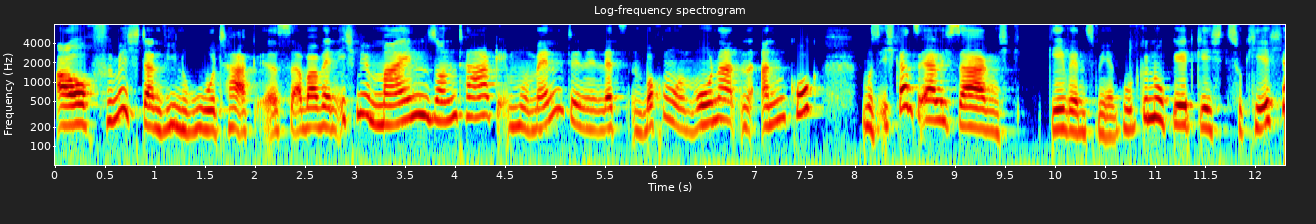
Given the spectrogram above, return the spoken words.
auch für mich dann wie ein Ruhetag ist. Aber wenn ich mir meinen Sonntag im Moment in den letzten Wochen und Monaten angucke, muss ich ganz ehrlich sagen, ich gehe, wenn es mir gut genug geht, gehe ich zur Kirche.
